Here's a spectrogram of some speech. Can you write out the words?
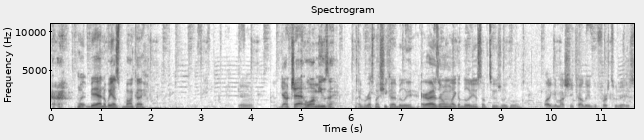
But yeah, nobody has Bankai. Damn. Yo, chat. Who I'm using? I progressed my Shikai ability. Arrow has their own like ability and stuff too. It's really cool. About to get my Shikai lead the first two days.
